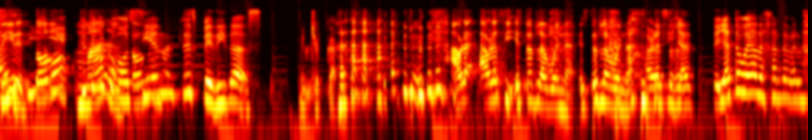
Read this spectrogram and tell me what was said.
sí, de todo. Yo tengo como 100 despedidas. Me choca. ahora, ahora sí, esta es la buena, esta es la buena. Ahora sí, ya, ya te voy a dejar de verdad.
